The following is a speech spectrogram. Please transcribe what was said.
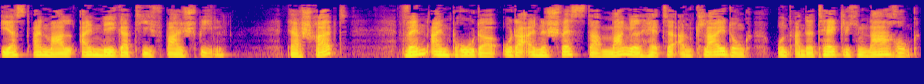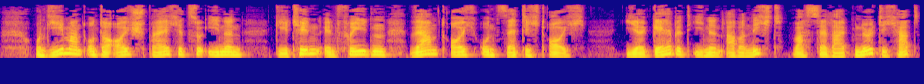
erst einmal ein Negativbeispiel. Er schreibt, wenn ein Bruder oder eine Schwester Mangel hätte an Kleidung und an der täglichen Nahrung, und jemand unter euch spräche zu ihnen, geht hin in Frieden, wärmt euch und sättigt euch. Ihr gäbet ihnen aber nicht, was der Leib nötig hat,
